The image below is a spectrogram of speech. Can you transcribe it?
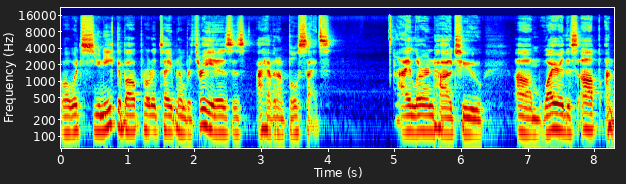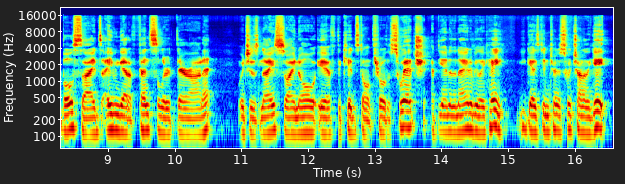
Well what's unique about prototype number three is is I have it on both sides. I learned how to um, wire this up on both sides. I even got a fence alert there on it which is nice so I know if the kids don't throw the switch at the end of the night I'll be like hey you guys didn't turn the switch on on the gate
